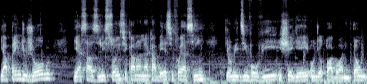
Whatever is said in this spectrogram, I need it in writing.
e aprende o jogo. E essas lições ficaram na minha cabeça e foi assim que eu me desenvolvi e cheguei onde eu tô agora. Então,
